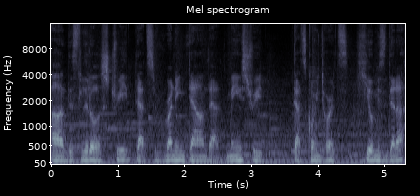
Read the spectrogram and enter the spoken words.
Uh, this little street that's running down that main street that's going towards Kiyomizudera.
